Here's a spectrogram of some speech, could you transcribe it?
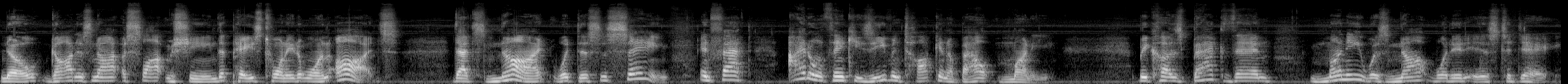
No, God is not a slot machine that pays 20 to 1 odds. That's not what this is saying. In fact, I don't think he's even talking about money. Because back then, money was not what it is today.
